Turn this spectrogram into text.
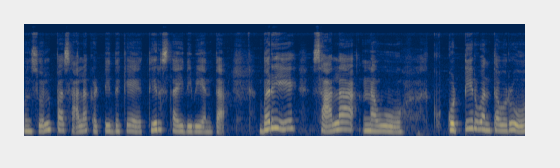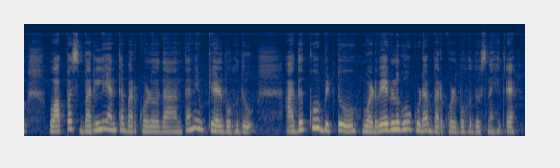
ಒಂದು ಸ್ವಲ್ಪ ಸಾಲ ಕಟ್ಟಿದ್ದಕ್ಕೆ ತೀರಿಸ್ತಾ ಇದ್ದೀವಿ ಅಂತ. ಬರೀ ಸಾಲ ನಾವು ಕೊಟ್ಟಿರುವಂಥವರು ವಾಪಸ್ ಬರಲಿ ಅಂತ ಬರ್ಕೊಳ್ಳೋದಾ ಅಂತ ನೀವು ಕೇಳಬಹುದು. ಅದಕ್ಕೂ ಬಿಟ್ಟು ಒಡವೆಗಳಿಗೂ ಕೂಡ ಬರ್ಕೊಳ್ಬಹುದು ಸ್ನೇಹಿತರೆ.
